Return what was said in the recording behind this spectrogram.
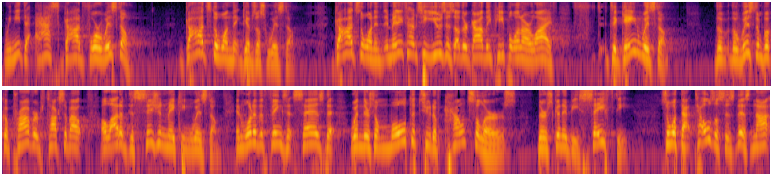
we need to ask God for wisdom. God's the one that gives us wisdom. God's the one, and many times He uses other godly people in our life to gain wisdom. The, the wisdom book of Proverbs talks about a lot of decision making wisdom. And one of the things it says that when there's a multitude of counselors, there's going to be safety. So, what that tells us is this not,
